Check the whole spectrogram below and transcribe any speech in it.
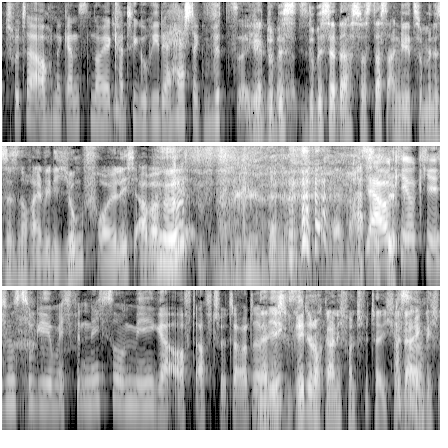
Twitter auch eine ganz neue Kategorie der Hashtag-Witze. ja, du bist, du bist ja das, was das angeht, zumindest noch ein wenig jungfräulich, aber wir? Ja, okay, okay, ich muss zugeben, ich bin nicht so mega oft auf Twitter Nein, unterwegs. ich rede doch gar nicht von Twitter. Ich rede so. eigentlich.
